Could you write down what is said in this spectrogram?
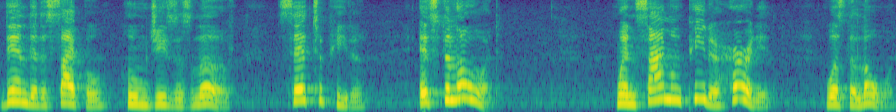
Then the disciple, whom Jesus loved, said to Peter, It's the Lord. When Simon Peter heard it was the Lord,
